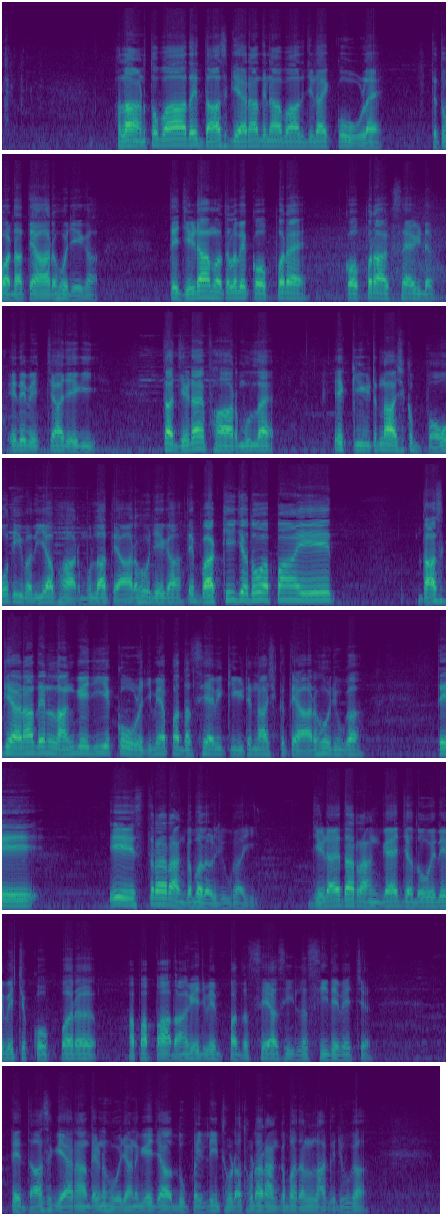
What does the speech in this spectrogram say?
ਹਿਲਾਉਣ ਤੋਂ ਬਾਅਦ ਇਹ 10 11 ਦਿਨਾਂ ਬਾਅਦ ਜਿਹੜਾ ਇਹ ਘੋਲ ਹੈ ਤੇ ਤੁਹਾਡਾ ਤਿਆਰ ਹੋ ਜਾਏਗਾ। ਤੇ ਜਿਹੜਾ ਮਤਲਬ ਇਹ ਕਾਪਰ ਹੈ, ਕਾਪਰ ਆਕਸਾਈਡ ਇਹਦੇ ਵਿੱਚ ਆ ਜਾਏਗੀ। ਤਾਂ ਜਿਹੜਾ ਇਹ ਫਾਰਮੂਲਾ ਹੈ ਇਹ ਕੀਟਨਾਸ਼ਕ ਬਹੁਤ ਹੀ ਵਧੀਆ ਫਾਰਮੂਲਾ ਤਿਆਰ ਹੋ ਜਾਏਗਾ। ਤੇ ਬਾਕੀ ਜਦੋਂ ਆਪਾਂ ਇਹ 10 11 ਦਿਨ ਲੰਘ ਗਏ ਜੀ, ਇਹ ਘੋਲ ਜਿਵੇਂ ਆਪਾਂ ਦੱਸਿਆ ਵੀ ਕੀਟਨਾਸ਼ਕ ਤਿਆਰ ਹੋ ਜਾਊਗਾ, ਤੇ ਇਹ ਇਸ ਤਰ੍ਹਾਂ ਰੰਗ ਬਦਲ ਜਾਊਗਾ ਜੀ। ਜਿਹੜਾ ਇਹਦਾ ਰੰਗ ਹੈ, ਜਦੋਂ ਇਹਦੇ ਵਿੱਚ ਕੋਪਰ ਆਪਾਂ ਪਾ ਦਾਂਗੇ, ਜਿਵੇਂ ਆਪਾਂ ਦੱਸਿਆ ਸੀ ਲੱਸੀ ਦੇ ਵਿੱਚ, ਤੇ 10 11 ਦਿਨ ਹੋ ਜਾਣਗੇ ਜਾਂ ਉਦੋਂ ਪਹਿਲਾਂ ਹੀ ਥੋੜਾ ਥੋੜਾ ਰੰਗ ਬਦਲਣ ਲੱਗ ਜਾਊਗਾ।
